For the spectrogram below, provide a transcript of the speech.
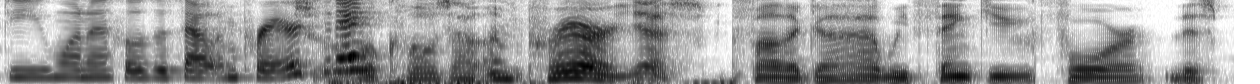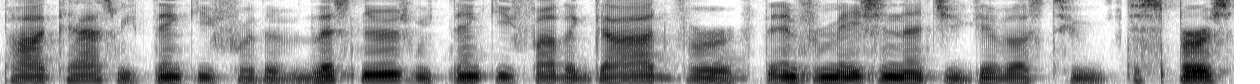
do you want to close us out in prayer So today? we'll close out in prayer. Yes. Father God, we thank you for this podcast. We thank you for the listeners. We thank you, Father God, for the information that you give us to disperse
